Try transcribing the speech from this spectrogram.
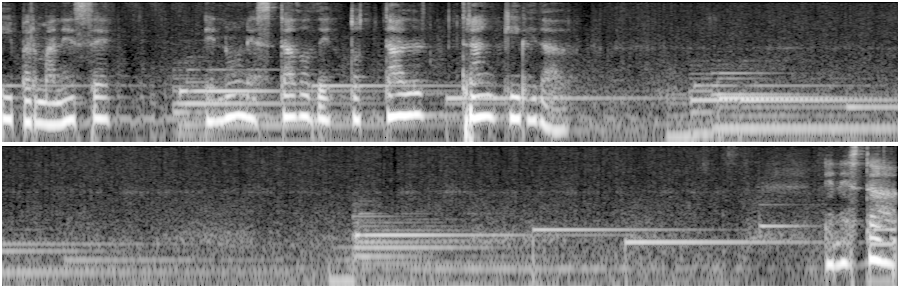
y permanece en un estado de total tranquilidad. Esta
